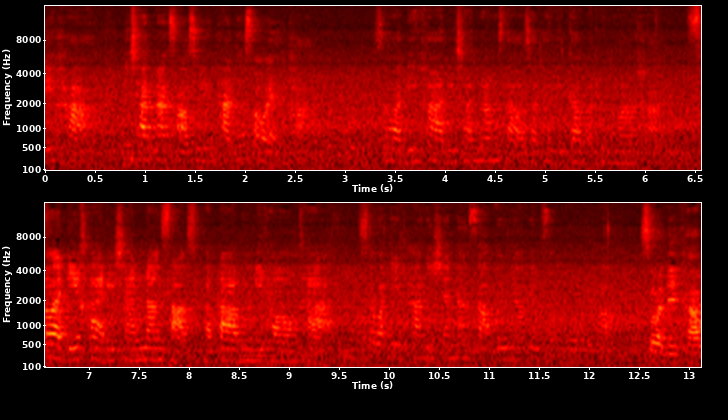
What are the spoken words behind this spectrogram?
ดีค่ะ ดิฉันนางสาวสุรินทร์เทศแสวงค่ะ สวัสดีค่ะ ดิฉันนางสาวสัทนิกาปทุมมาค่ะ สวัสดีค่ะ ดิฉันนางสาวสุภตาบุญมีทองค่ะ สวัสดีค่ะ ดิฉันนางสาวปริญญาเปี่ยมสมบูรณ์ค่ะ สวัสดีครับ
